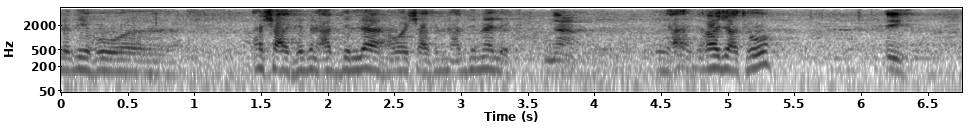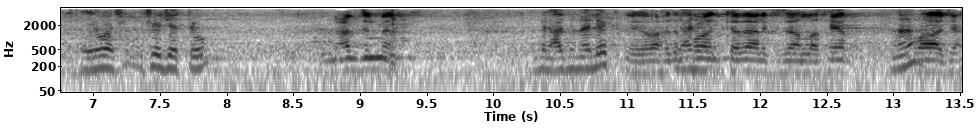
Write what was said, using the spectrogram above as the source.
الذي هو أشعث بن عبد الله أو أشعث بن عبد الملك. نعم. راجعته؟ إيه. أيوة وش وجدته؟ بن عبد الملك. بن عبد الملك؟ اي واحد يعني الإخوان كذلك جزاه الله خير راجع.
